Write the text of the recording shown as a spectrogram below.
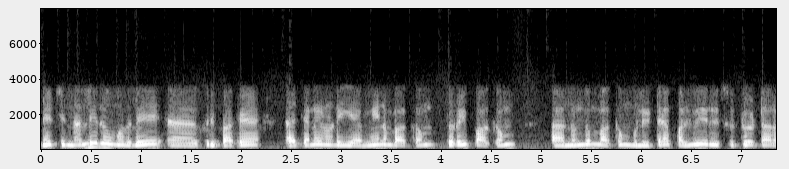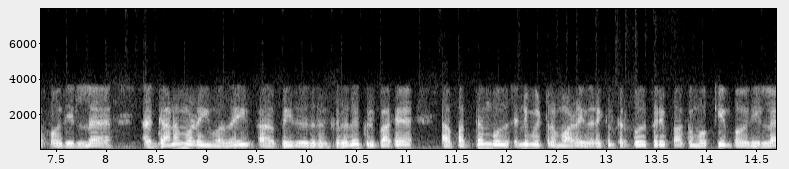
நேற்று நள்ளிரவு முதலே குறிப்பாக சென்னையினுடைய மீனம்பாக்கம் துறைப்பாக்கம் நுங்கம்பாக்கம் உள்ளிட்ட பல்வேறு சுற்றுவட்டார பகுதிகளில் கனமழை வகை அஹ், பெய்து குறிப்பாக பத்தொன்பது சென்டிமீட்டர் மழை வரைக்கும் தற்போது துறைப்பாக்கம் ஒக்கியம் பகுதியில்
